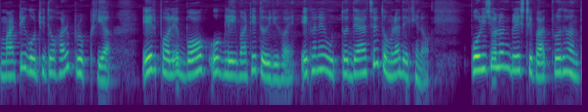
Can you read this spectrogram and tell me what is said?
মাটি গঠিত হওয়ার প্রক্রিয়া। এর ফলে বগ ও গ্লেই মাটি তৈরি হয়। এখানে উত্তর দেওয়া আছে, তোমরা দেখে নাও। পরিচলন বৃষ্টিপাত প্রধানত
